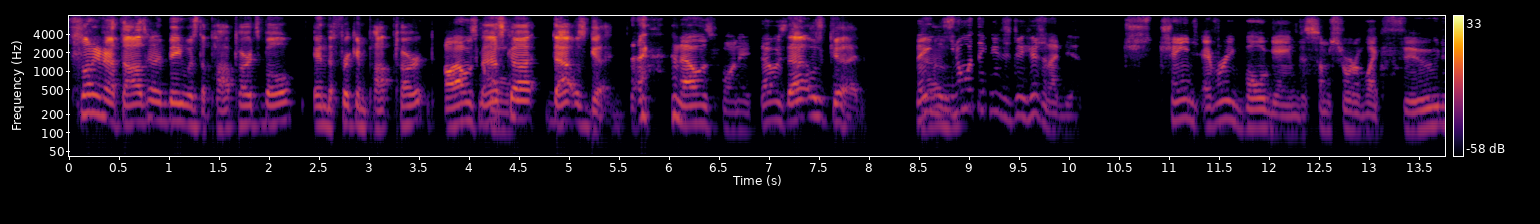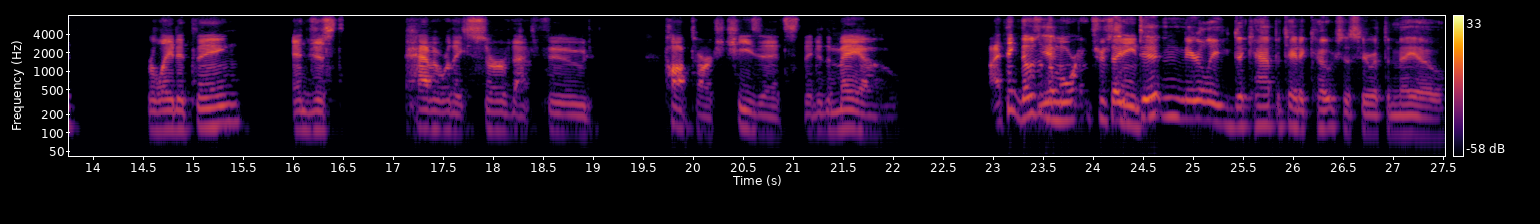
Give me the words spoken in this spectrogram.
funnier than I thought it was gonna be was the Pop Tarts Bowl and the freaking Pop Tart oh, that was cool. mascot. That was good. that was funny. That was That was good. They, was- you know what they need to do? Here's an idea: Ch- change every bowl game to some sort of like food related thing, and just have it where they serve that food, Pop Tarts, Cheez Its. They do the mayo. I think those are Yeah, the more interesting. They didn't nearly decapitate a coach this year with the Mayo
